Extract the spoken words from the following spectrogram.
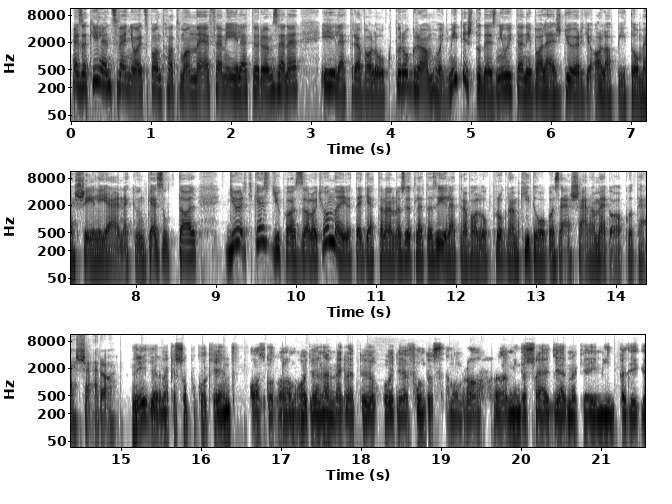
Ez a 98.6 Manna FM életörömzene, életre valók program, hogy mit is tud ez nyújtani, Itteni Balázs György alapító meséli el nekünk ezúttal. György, kezdjük azzal, hogy honnan jött egyáltalán az ötlet az Életre való program kidolgozására, megalkotására? Négy gyermekes apukaként azt gondolom, hogy nem meglepő, hogy fontos számomra mind a saját gyermekei, mind pedig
